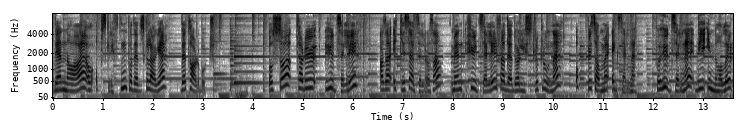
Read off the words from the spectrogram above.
DNA-et og oppskriften på det du skal lage, det tar du bort. Og så tar du hudceller, altså ikke sædceller også, men hudceller fra det du har lyst til å klone, oppi sammen med eggcellene. For hudcellene de inneholder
